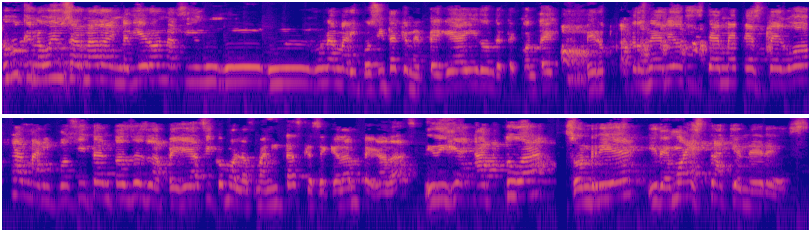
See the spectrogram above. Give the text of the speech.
¿Cómo que no voy a usar nada? Y me dieron así un- un- un- una mariposita que me pegué ahí donde te conté. Pero los nervios se me despegó la mariposita, entonces la pegué así como las manitas que se quedan pegadas. Y dije, actúa, sonríe y demuestra quién eres.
